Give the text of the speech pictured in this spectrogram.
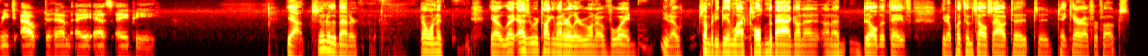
reach out to him ASAP. Yeah, sooner the better. Don't want to, you know, as we were talking about earlier, we want to avoid, you know, somebody being left holding the bag on a on a bill that they've, you know, put themselves out to to take care of for folks.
